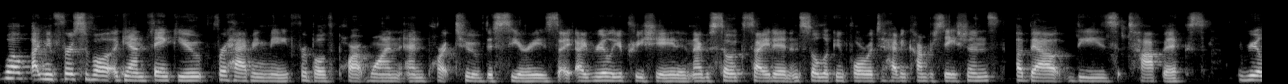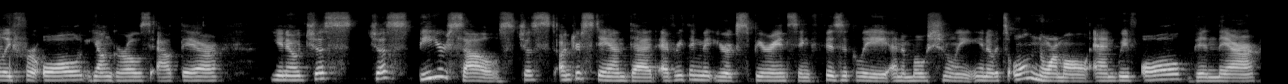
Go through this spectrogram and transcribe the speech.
Well, I mean, first of all, again, thank you for having me for both part one and part two of this series. I, I, really appreciate it. And I was so excited and so looking forward to having conversations about these topics. Really, for all young girls out there, you know, just just be yourselves just understand that everything that you're experiencing physically and emotionally you know it's all normal and we've all been there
